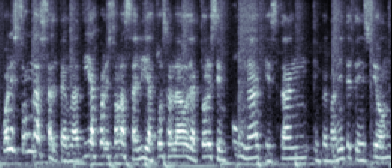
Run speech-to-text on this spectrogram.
¿cuáles son las alternativas? ¿Cuáles son las salidas? Tú has hablado de actores en pugna que están en permanente tensión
